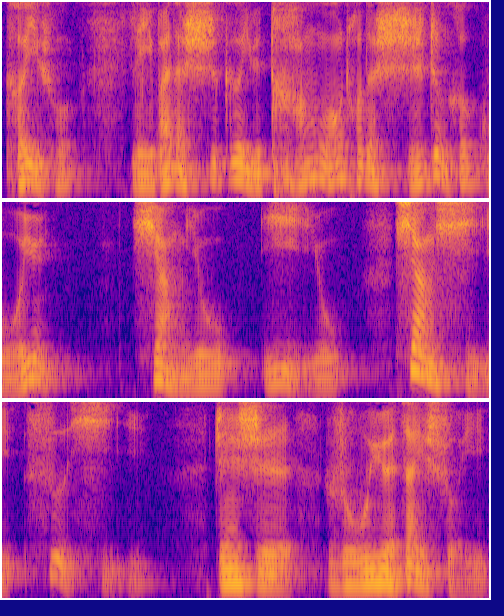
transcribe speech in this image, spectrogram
可以说，李白的诗歌与唐王朝的时政和国运相忧亦忧，相喜似喜，真是如月在水，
